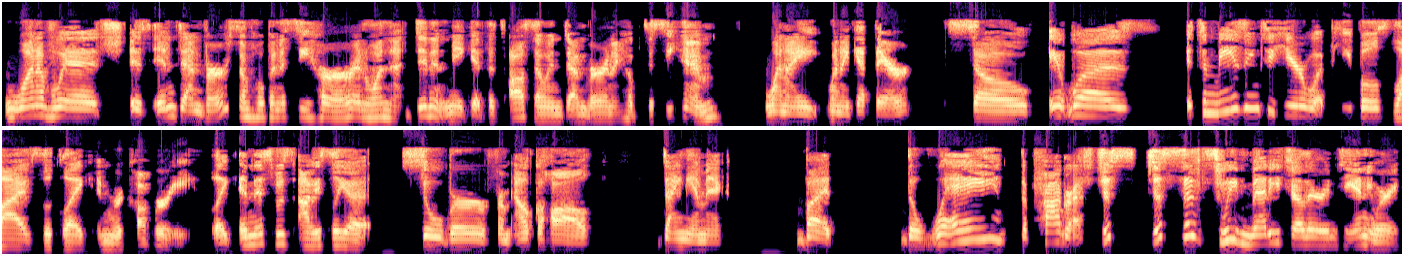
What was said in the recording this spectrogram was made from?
one of which is in Denver. So I'm hoping to see her and one that didn't make it that's also in Denver. And I hope to see him when I, when I get there. So it was, it's amazing to hear what people's lives look like in recovery. Like, and this was obviously a sober from alcohol dynamic, but the way the progress just just since we met each other in January,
